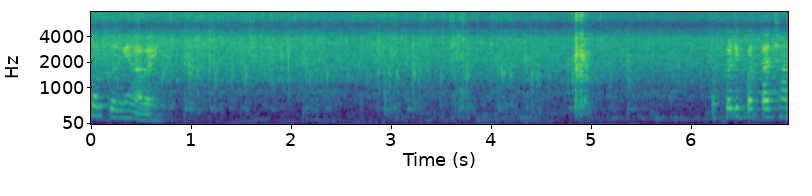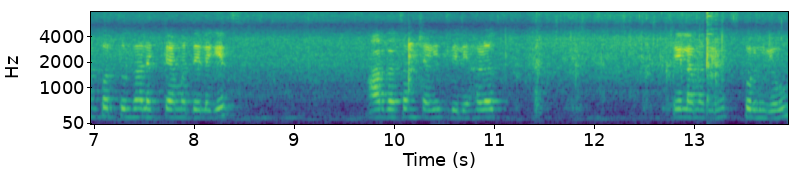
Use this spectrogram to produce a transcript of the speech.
परतून घेणार आहे. कढीपत्ता छान परतून झाला की त्यामध्ये लगेच अर्धा चमचा घेतलेली हळद तेलामध्ये मिक्स करून घेऊ.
